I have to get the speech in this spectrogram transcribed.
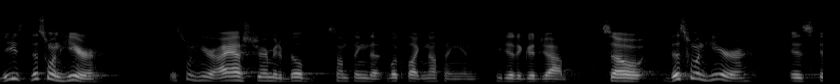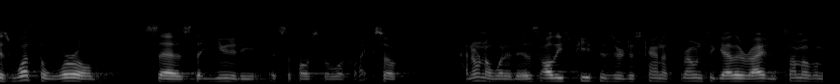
These, this one here, this one here, I asked Jeremy to build something that looked like nothing, and he did a good job. So this one here is, is what the world says that unity is supposed to look like. So I don't know what it is. All these pieces are just kind of thrown together, right? And some of them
